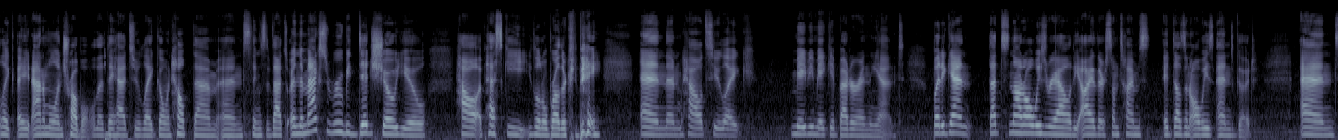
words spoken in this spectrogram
like an animal in trouble that they had to like go and help them and things of that and the max ruby did show you how a pesky little brother could be and then how to like maybe make it better in the end. But again that's not always reality either. Sometimes it doesn't always end good. And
